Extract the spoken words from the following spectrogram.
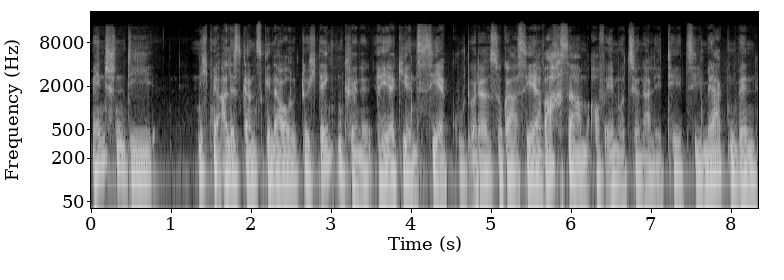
Menschen, die nicht mehr alles ganz genau durchdenken können, reagieren sehr gut oder sogar sehr wachsam auf Emotionalität. Sie merken, wenn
